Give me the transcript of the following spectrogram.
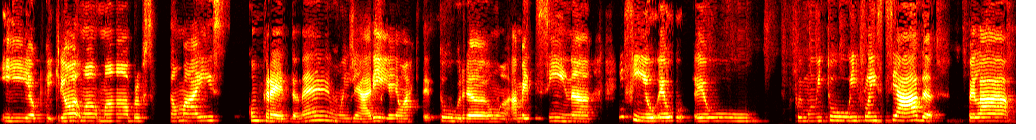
E eu queria uma, uma profissão mais concreta, né? Uma engenharia, uma arquitetura, uma, a medicina. Enfim, eu, eu, eu fui muito influenciada pela,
